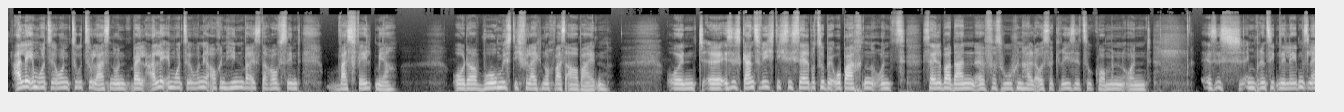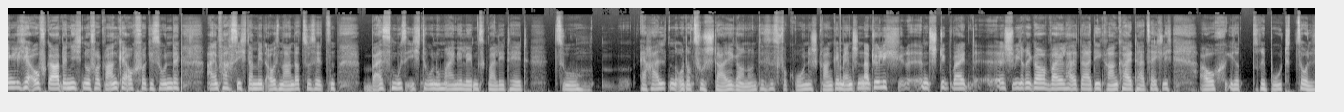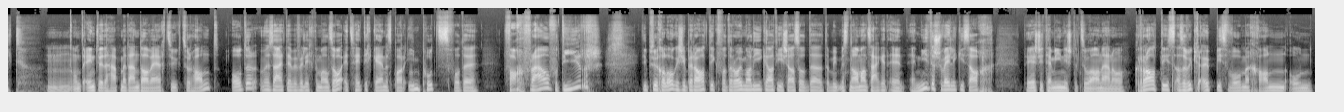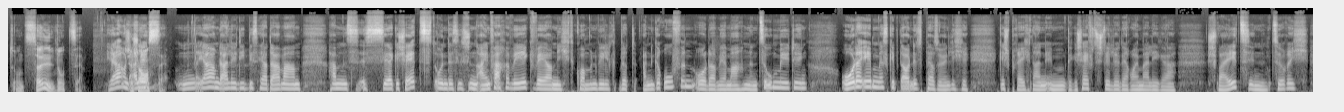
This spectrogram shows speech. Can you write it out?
alle Emotionen zuzulassen und weil alle Emotionen auch ein Hinweis darauf sind, was fehlt mir oder wo müsste ich vielleicht noch was arbeiten. Und äh, es ist ganz wichtig, sich selber zu beobachten und selber dann äh, versuchen, halt aus der Krise zu kommen. Und es ist im Prinzip eine lebenslängliche Aufgabe, nicht nur für Kranke, auch für Gesunde, einfach sich damit auseinanderzusetzen, was muss ich tun, um meine Lebensqualität zu erhalten oder zu steigern. Und das ist für chronisch kranke Menschen natürlich ein Stück weit äh, schwieriger, weil halt da die Krankheit tatsächlich auch ihr Tribut zollt. Mhm. Und entweder hat man dann da Werkzeug zur Hand oder man sagt eben vielleicht einmal so, jetzt hätte ich gerne ein paar Inputs von der Fachfrau, von dir. Die psychologische Beratung von der Rheumaliga, die ist also, damit wir es nochmal sagen, eine, eine niederschwellige Sache. Der erste Termin ist dazu auch noch gratis. Also wirklich etwas, wo man kann und, und soll nutzen. Ja und, alle, ja, und alle, die bisher da waren, haben es sehr geschätzt und es ist ein einfacher Weg. Wer nicht kommen will, wird angerufen oder wir machen ein Zoom-Meeting Oder eben, es gibt auch das persönliche Gespräch dann in der Geschäftsstelle der Rheumaliga Schweiz in Zürich,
